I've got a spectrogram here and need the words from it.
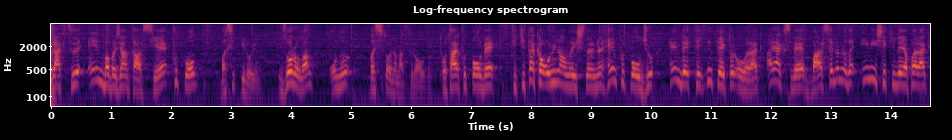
Bıraktığı en babacan tavsiye futbol basit bir oyun. Zor olan onu basit oynamaktır oldu. Total futbol ve tiki taka oyun anlayışlarını hem futbolcu hem de teknik direktör olarak Ajax ve Barcelona'da en iyi şekilde yaparak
